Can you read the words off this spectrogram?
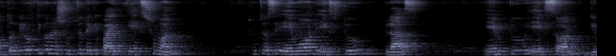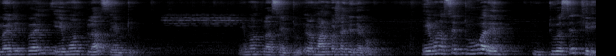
অন্তর্বিভক্তিকরণের সূত্র থেকে পাই এক্স সমান, সূত্র হচ্ছে M one X two plus M two X one divided by M one plus M two M one plus M two এবার মান বসাই দিয়ে দেখো। এম ওয়ান হচ্ছে টু আর এম টু হচ্ছে থ্রি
